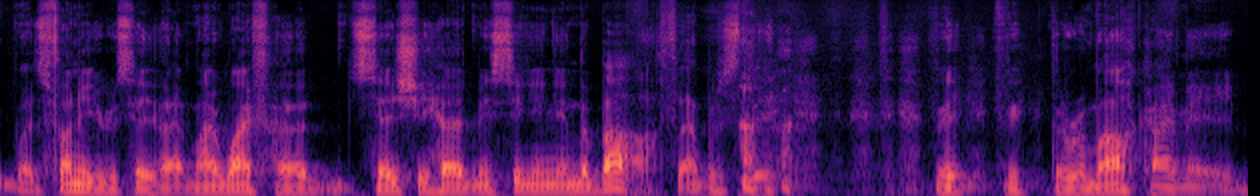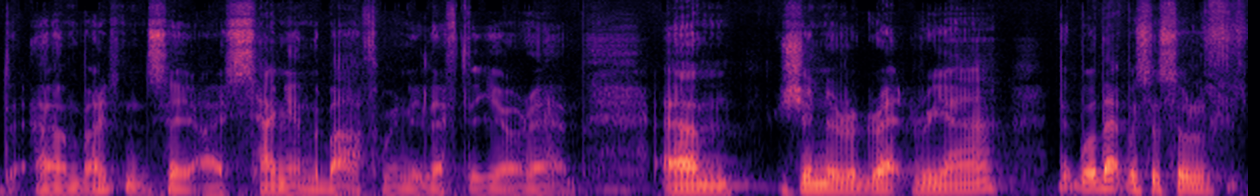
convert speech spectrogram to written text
well, it's funny you say that. My wife heard, says she heard me singing in the bath. That was the, the, the, remark I made. Um, I didn't say I sang in the bath when we left the ERM. Um, je ne regrette rien. Well, that was a sort of,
